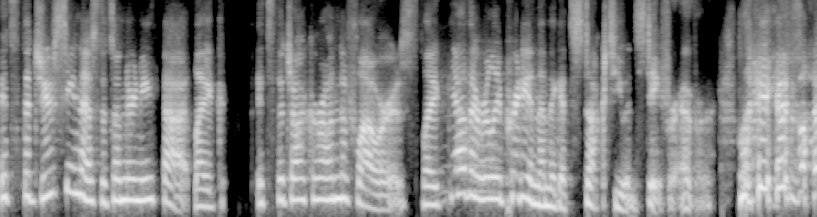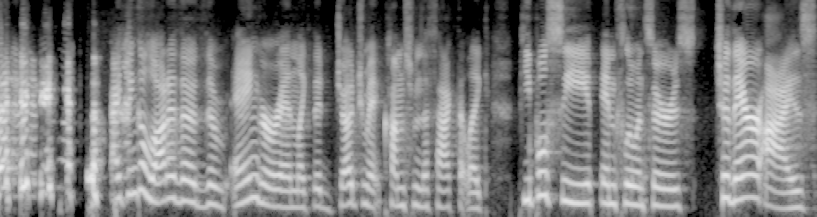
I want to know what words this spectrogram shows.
it's the juiciness that's underneath that. Like, it's the jacaranda flowers. Like, yeah, they're really pretty, and then they get stuck to you and stay forever. Like, like I think a lot of the the anger and like the judgment comes from the fact that like people see influencers to their eyes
